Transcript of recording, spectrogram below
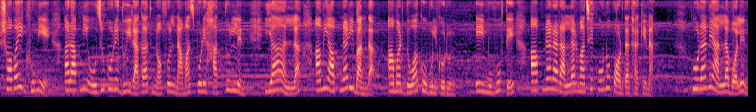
সবাই ঘুমিয়ে, আর আপনি অজু করে দুই রাকাত নফল নামাজ পড়ে হাত তুললেন। ইয়া আল্লাহ, আমি আপনারই বান্দা, আমার দোয়া কবুল করুন। এই মুহূর্তে আপনার আর আল্লাহর মাঝে কোনো পর্দা থাকে না। কোরআনে আল্লাহ বলেন,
